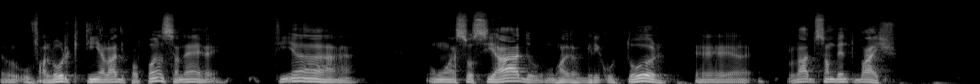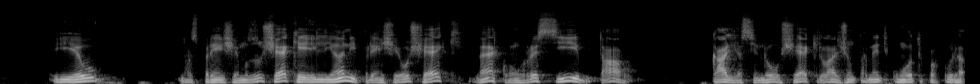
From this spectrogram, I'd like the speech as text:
o valor que tinha lá de poupança, né? tinha um associado, um agricultor, é, lá do São Bento Baixo. E eu, nós preenchemos o cheque, a Eliane preencheu o cheque, né, com o recibo e tal. Cali assinou o cheque lá juntamente com outro procura,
